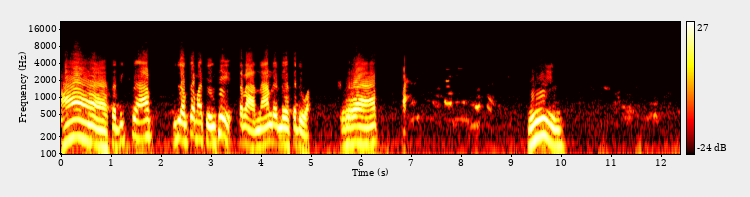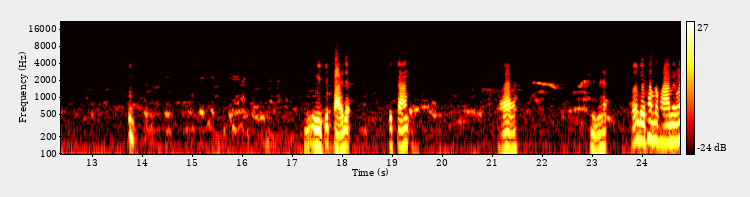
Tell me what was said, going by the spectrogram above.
มาสวัสดีครับนี่เราก็มาถึงที่ตลาดน้ำดำเนินสะดวก ครับไปนี่มีชุดหนึ่งซื้อให้พันเฟดีกว่านะเนี่ยมีชุดขายด้วยชุดช้างซื้อให้พันเฟดีอ่าเห็นไหมฮะเออเดินข้ามสะพานเลยไหม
